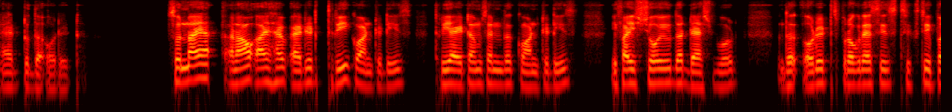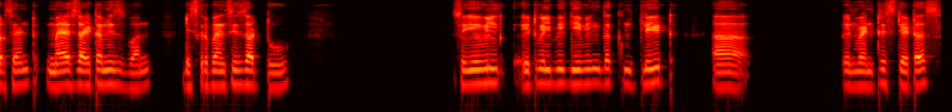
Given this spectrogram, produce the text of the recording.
add to the audit. So now, now I have added three quantities, three items and the quantities. If I show you the dashboard, the audit's progress is 60%, matched item is one, discrepancies are two. So you will, it will be giving the complete uh, inventory status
